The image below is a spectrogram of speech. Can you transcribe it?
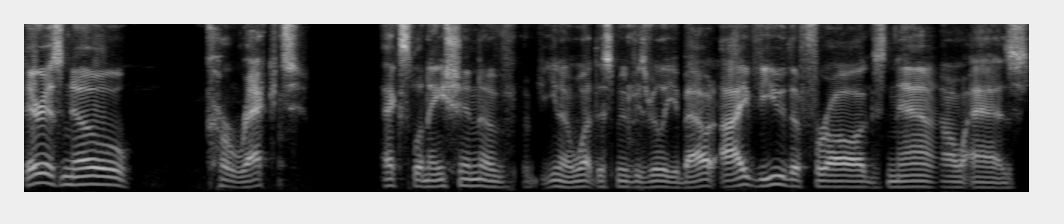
there is no correct explanation of you know what this movie is really about. I view the frogs now as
